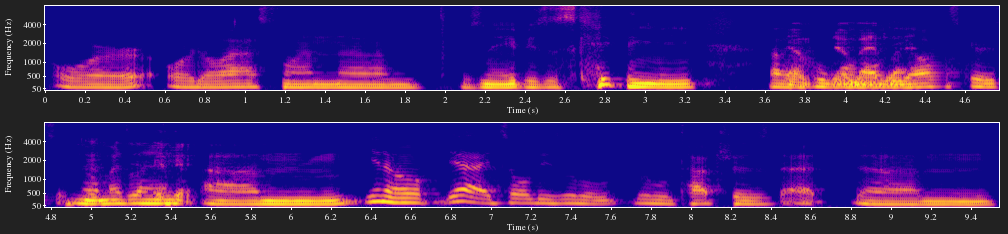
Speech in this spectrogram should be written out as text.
or or the last one, um, whose name is escaping me, uh, no, who won all the Oscars, No Nomadland. um, you know, yeah, it's all these little little touches that. Um,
